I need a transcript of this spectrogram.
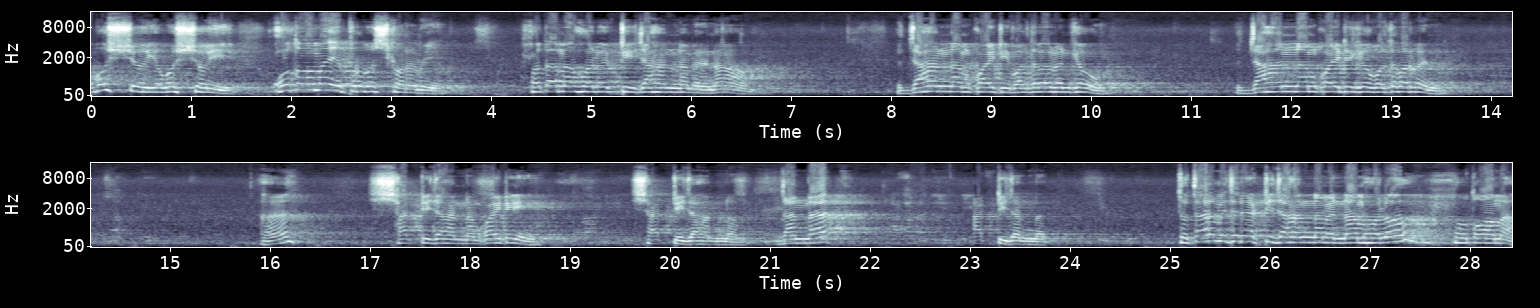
অবশ্যই অবশ্যই হতমায় প্রবেশ করবে। হতামা হলো একটি জাহান নামের নাম। জাহান নাম কয়টি বলতে পারবেন কেউ? জাহান নাম কয়টি কেউ বলতে পারবেন? হ্যাঁ? ষাটটি জাহান্নাম কয়টি? ষাটটি জাহান্নাম। জান্নাত? আটটি জান্নাত। তো তার ভিতরে একটি জাহান্নামের নাম হলো হুতামা।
